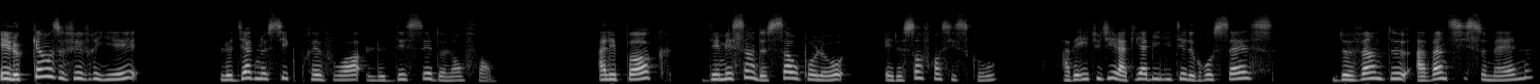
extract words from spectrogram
et le 15 février, le diagnostic prévoit le décès de l'enfant. À l'époque, des médecins de Sao Paulo et de San Francisco avaient étudié la viabilité de grossesse de 22 à 26 semaines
